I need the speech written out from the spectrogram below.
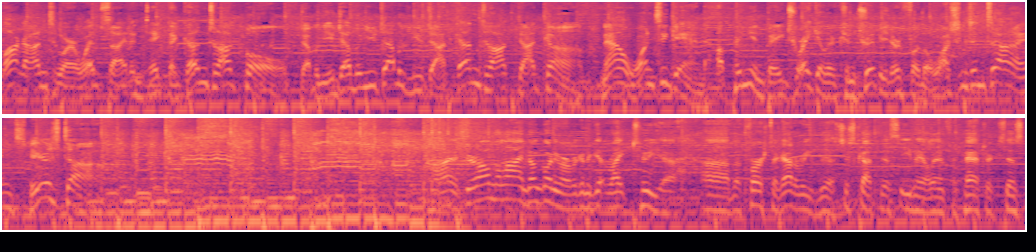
Log on to our website and take the Gun Talk poll. www.guntalk.com. Now, once again, opinion page regular contributor for the Washington Times. Here's Tom. All right, if you're on the line, don't go anywhere. We're going to get right to you. Uh, but first, I got to read this. Just got this email in from Patrick. It says,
